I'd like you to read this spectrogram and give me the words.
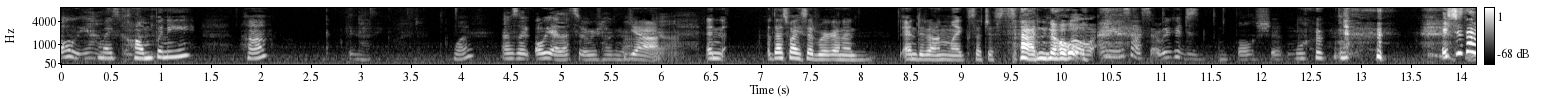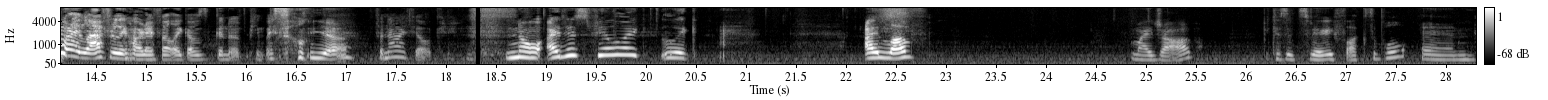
Oh yeah. my company. Nothing. What? I was like, oh yeah, that's what we were talking about. Yeah. And that's why I said we are gonna end it on like such a sad note. Oh, I mean, it's not sad. We could just bullshit more. it's just that when I laughed really hard, I felt like I was gonna pee myself. yeah. But now I feel okay. No, I just feel like, like, I love my job because it's very flexible and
